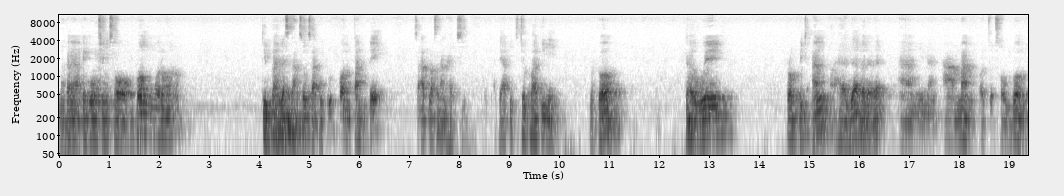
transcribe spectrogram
Makanya akeh wong sing sombong ngono dibalas langsung saat itu kontan deh saat pelaksanaan haji. Hati-hati dicoba hati nih. Mergo dawe Robij al hadza badara aminan aman ojo sombong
